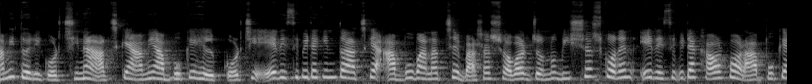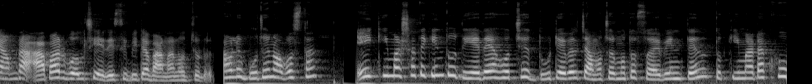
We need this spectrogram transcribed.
আমি তৈরি করছি না, আজকে আমি আব্বুকে হেল্প করছি। এই রেসিপিটা কিন্তু আজকে আব্বু বানাচ্ছে বাসার সবার জন্য। বিশ্বাস করেন, এই রেসিপিটা খাওয়ার পর আব্বুকে আমরা আবার বলছি, এই রেসিপিটা বানানোর জন্য। তাহলে বোঝেন অবস্থা। এই কিমার সাথে কিন্তু দিয়ে দেওয়া হচ্ছে দু টেবিল চামচের মতো সয়াবিন তেল। তো কিমাটা খুব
